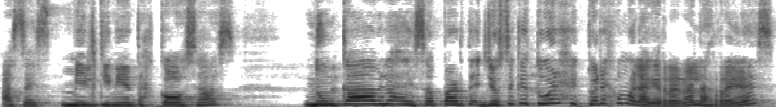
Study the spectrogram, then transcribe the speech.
haces 1500 cosas Nunca hablas de esa parte. Yo sé que tú eres, tú eres como la guerrera de las redes,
